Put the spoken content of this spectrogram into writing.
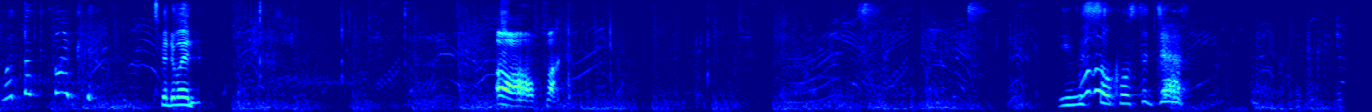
What the fuck? Spin to win. Oh fuck. He was so close to death. It's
